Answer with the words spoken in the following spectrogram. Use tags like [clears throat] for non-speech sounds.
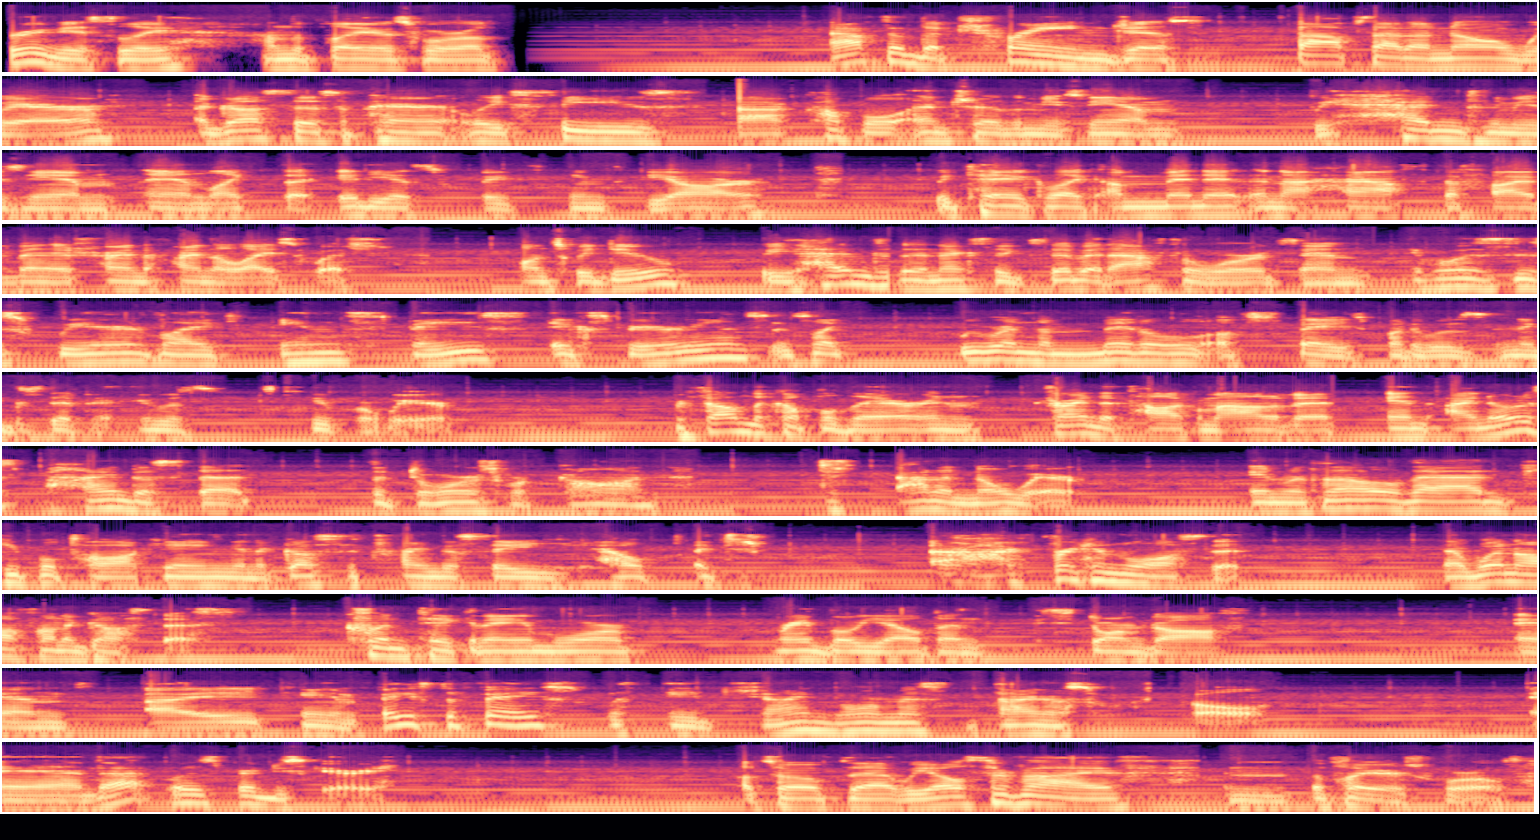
Previously on the Player's World, after the train just stops out of nowhere, Augustus apparently sees a couple enter the museum. We head into the museum, and like the idiots we think we are, we take like a minute and a half to five minutes trying to find a light switch. Once we do, we head into the next exhibit afterwards, and it was this weird, like, in space experience. It's like we were in the middle of space, but it was an exhibit. It was super weird. We found the couple there and trying to talk them out of it, and I noticed behind us that the doors were gone, just out of nowhere. And with all that, people talking and Augustus trying to say help, I just, ah, I freaking lost it. I went off on Augustus. Couldn't take it anymore. Rainbow yelled and stormed off. And I came face to face with a ginormous dinosaur skull. And that was pretty scary. Let's hope that we all survive in the player's world.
